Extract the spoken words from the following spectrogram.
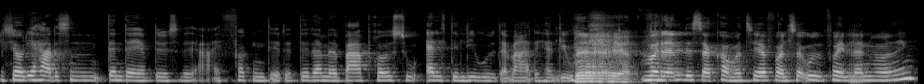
Det er sjovt, jeg har det sådan, den dag jeg døde, så ved jeg, ej, fucking det, det, det der med at bare prøve at suge alt det liv ud, der var i det her liv. ja, ja. Hvordan det så kommer til at folde sig ud på en ja. eller anden måde, ikke? Men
